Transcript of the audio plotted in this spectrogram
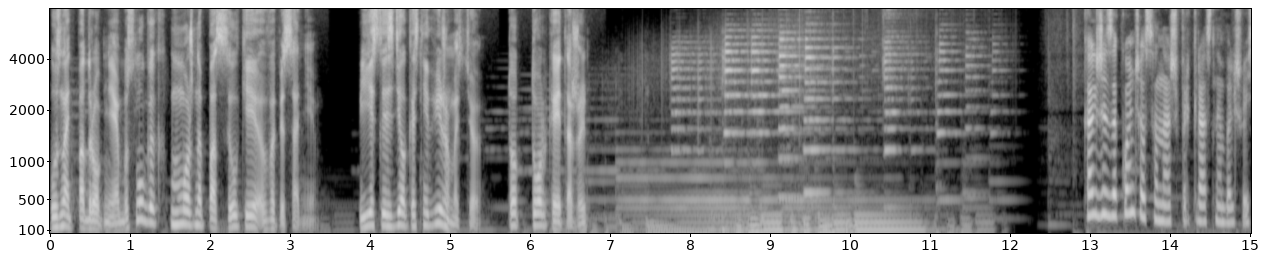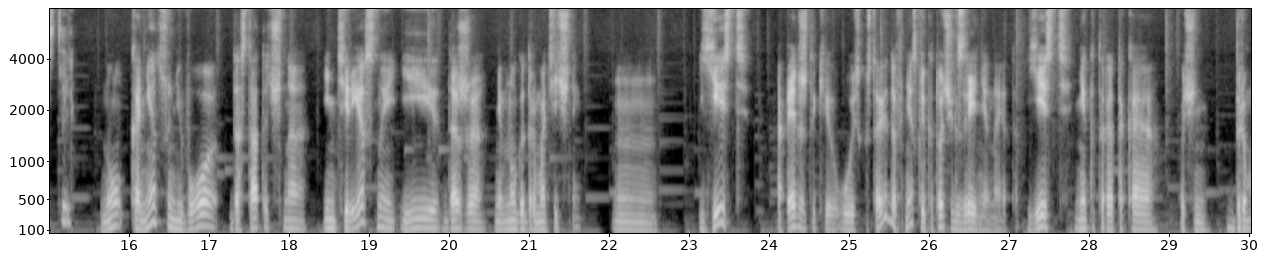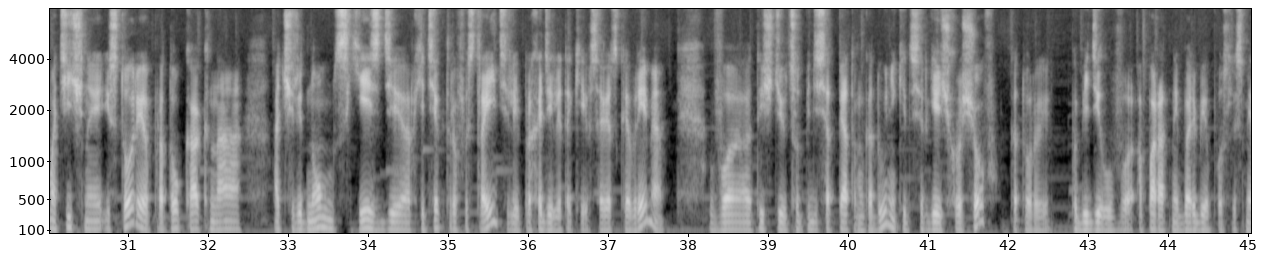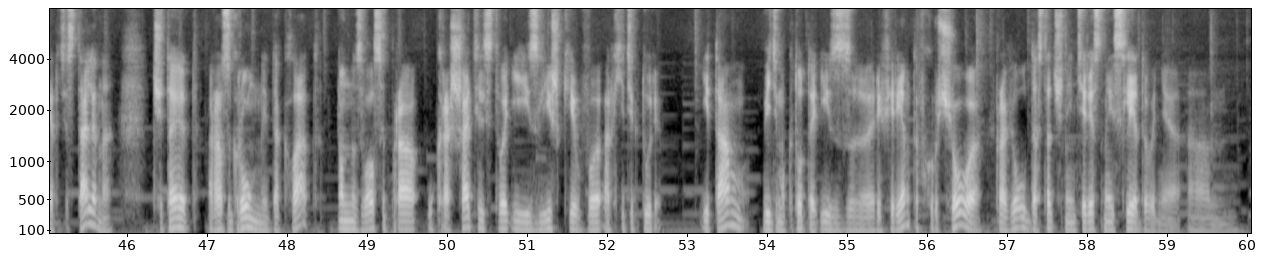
Узнать подробнее об услугах можно по ссылке в описании. Если сделка с недвижимостью, то только этажи. Как же закончился наш прекрасный большой стиль? Ну, конец у него достаточно интересный и даже немного драматичный. Есть, опять же таки, у искусствоведов несколько точек зрения на это. Есть некоторая такая очень драматичная история про то, как на очередном съезде архитекторов и строителей проходили такие в советское время. В 1955 году Никита Сергеевич Хрущев, который победил в аппаратной борьбе после смерти Сталина, читает разгромный доклад. Он назывался «Про украшательство и излишки в архитектуре». И там, видимо, кто-то из референтов Хрущева провел достаточно интересное исследование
